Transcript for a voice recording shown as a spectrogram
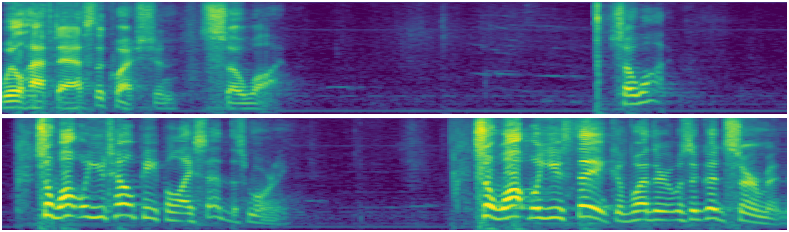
we'll have to ask the question, so what? So what? So what will you tell people I said this morning? So what will you think of whether it was a good sermon?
